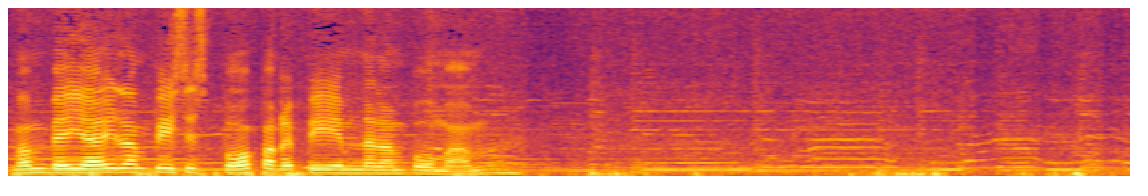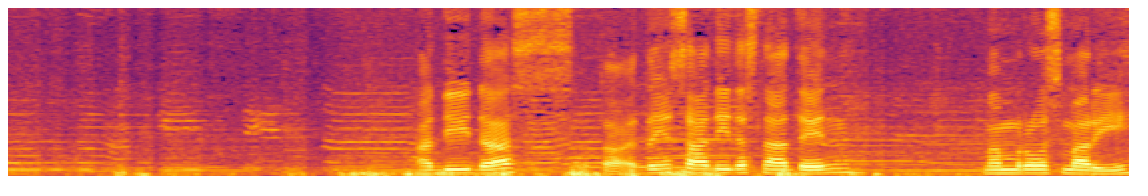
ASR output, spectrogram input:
Ma'am Bea, ilang pieces po? Paki-PM na lang po, ma'am. Adidas. Ito, ito yung sa Adidas natin. Ma'am Rosemary.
